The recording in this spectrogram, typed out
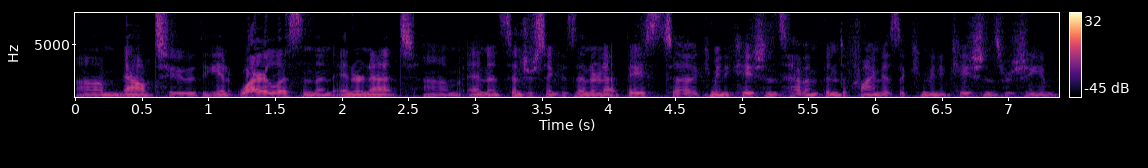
um, now to the wireless and then internet. Um, and it's interesting because internet-based uh, communications haven't been defined as a communications regime.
